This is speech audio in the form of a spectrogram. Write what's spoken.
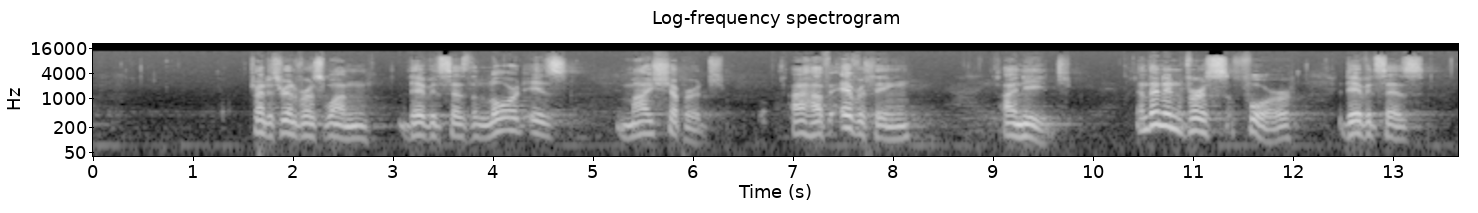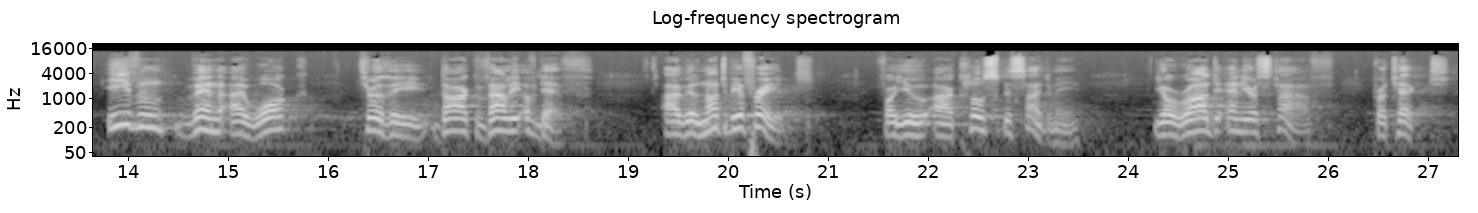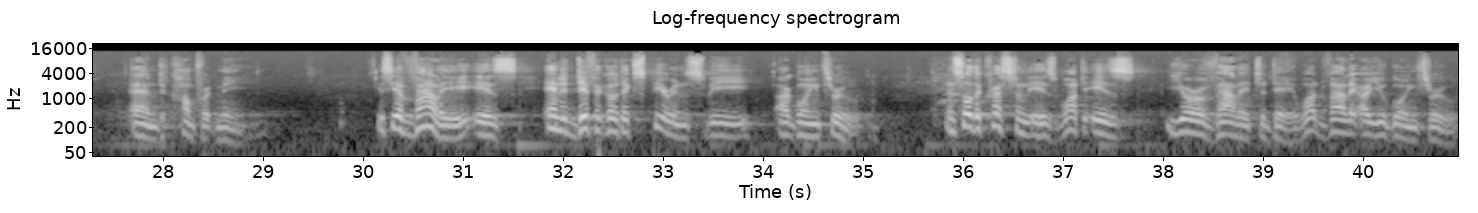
23 and verse 1, David says, The Lord is my shepherd. I have everything I need. And then in verse 4, David says, Even when I walk through the dark valley of death, I will not be afraid, for you are close beside me. Your rod and your staff protect and comfort me. You see, a valley is any difficult experience we are going through. And so the question is what is your valley today? What valley are you going through?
